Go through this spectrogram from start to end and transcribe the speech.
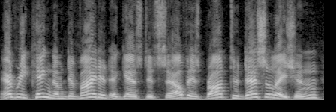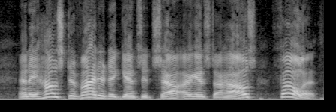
Every kingdom divided against itself is brought to desolation, and a house divided against itself against a house falleth.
